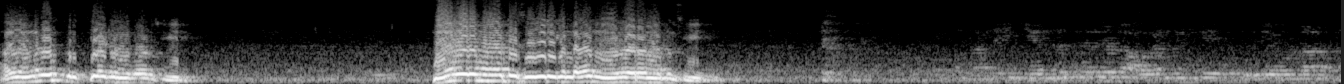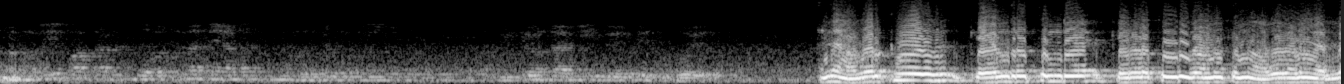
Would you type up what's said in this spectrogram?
അത് ഞങ്ങൾ കൃത്യമായിട്ട് നിലപാട് സ്വീകരിക്കും. നിയമപരമായിട്ട് സ്വീകരിക്കേണ്ടത് നിയമപരമായിട്ടും സ്വീകരിക്കും പക്ഷേ ഈ കേന്ദ്രത്തിനെതിരെയുള്ള അവഗണനയ്ക്ക് എതിരെയുള്ള പ്രമേയം പാസ്സാക്കുന്ന ദിവസം തന്നെയാണ് ഇന്ന് പ്രതിപക്ഷം ഈ വിഷയമുണ്ടാക്കി തിരിച്ചു പോയത് അല്ല അവർക്ക് കേന്ദ്രത്തിന്റെ കേരളത്തോട് കാണിക്കുന്ന അവഗണനയല്ല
